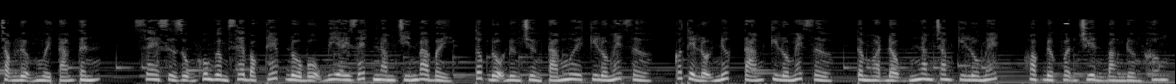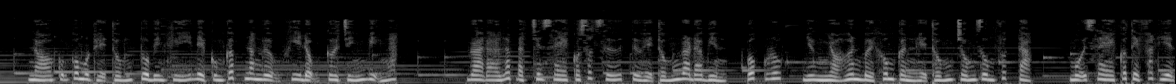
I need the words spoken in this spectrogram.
trọng lượng 18 tấn. Xe sử dụng khung gầm xe bọc thép đổ bộ BAZ 5937, tốc độ đường trường 80 km/h, có thể lội nước 8 km/h, tầm hoạt động 500 km, hoặc được vận chuyển bằng đường không. Nó cũng có một hệ thống tua bin khí để cung cấp năng lượng khi động cơ chính bị ngắt. Radar lắp đặt trên xe có xuất xứ từ hệ thống radar biển, Bob Group, nhưng nhỏ hơn bởi không cần hệ thống chống rung phức tạp. Mỗi xe có thể phát hiện,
